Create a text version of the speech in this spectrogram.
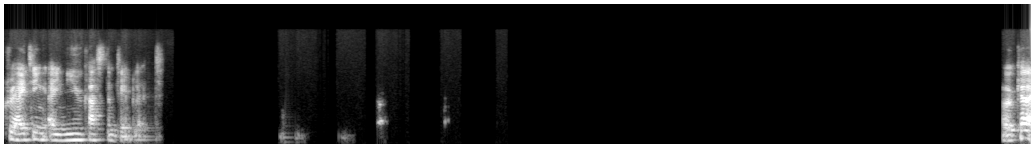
creating a new custom template? Okay.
